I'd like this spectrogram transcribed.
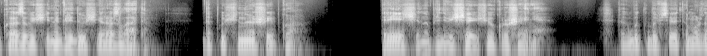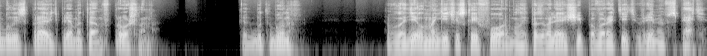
указывающий на грядущий разлад, допущенную ошибку, трещину, предвещающую крушение. Как будто бы все это можно было исправить прямо там, в прошлом. Как будто бы он владел магической формулой, позволяющей поворотить время вспять.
